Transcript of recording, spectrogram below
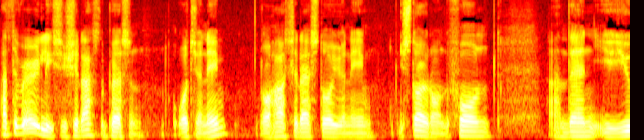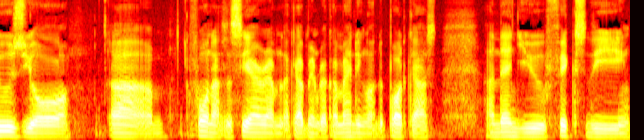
at the very least, you should ask the person, what's your name? Or how should I store your name? You store it on the phone, and then you use your um, phone as a CRM, like I've been recommending on the podcast, and then you fix the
